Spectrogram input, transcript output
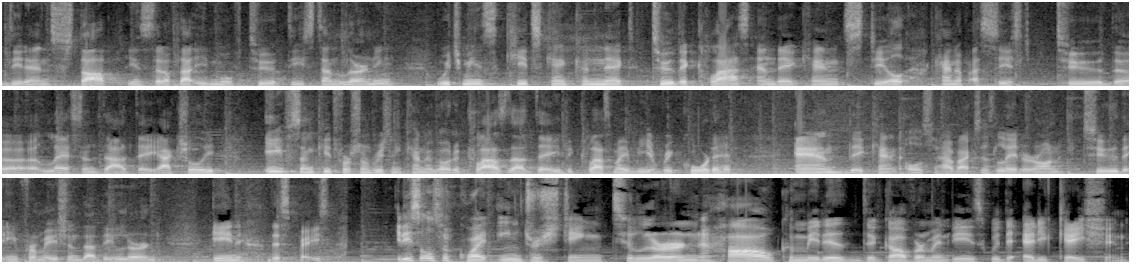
didn't stop. Instead of that it moved to distant learning, which means kids can connect to the class and they can still kind of assist to the lesson that day. Actually, if some kids for some reason cannot go to class that day, the class might be recorded and they can also have access later on to the information that they learned in the space. It is also quite interesting to learn how committed the government is with the education.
